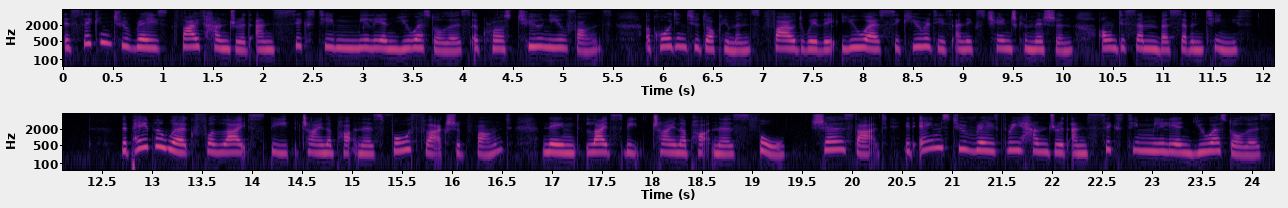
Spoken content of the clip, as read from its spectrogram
is seeking to raise 560 million US dollars across two new funds, according to documents filed with the US Securities and Exchange Commission on December 17th. The paperwork for Lightspeed China Partners' fourth flagship fund, named Lightspeed China Partners 4, shows that it aims to raise 360 million US dollars,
